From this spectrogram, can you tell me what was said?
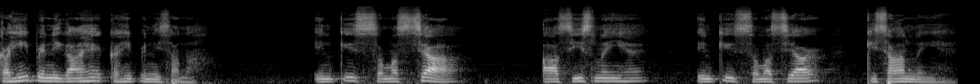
कहीं पे निगाहें, कहीं पे निशाना। इनकी समस्या आशीष नहीं है, इनकी समस्या किसान नहीं है,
